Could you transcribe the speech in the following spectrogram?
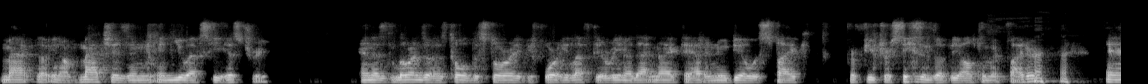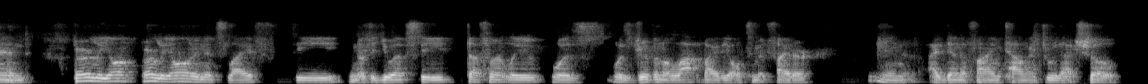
ma- you know matches in in UFC history. And as Lorenzo has told the story before he left the arena that night, they had a new deal with Spike for future seasons of The Ultimate Fighter. and early on, early on in its life, the you know the UFC definitely was was driven a lot by The Ultimate Fighter in identifying talent through that show.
